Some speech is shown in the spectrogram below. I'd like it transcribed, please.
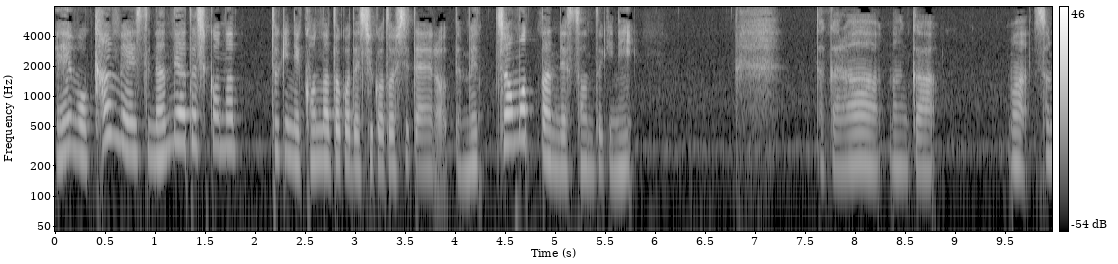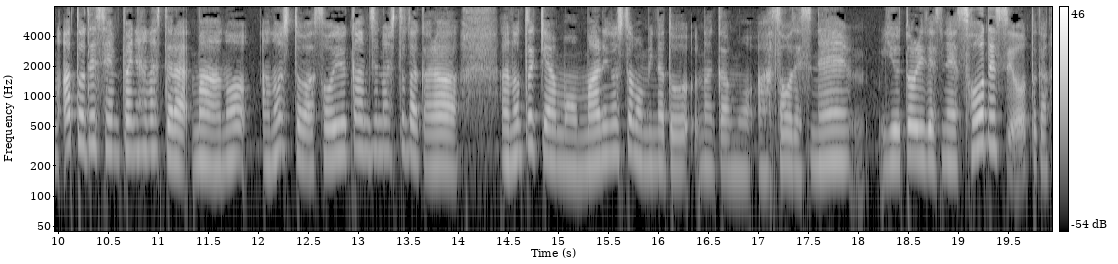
えー、もう勘弁してなんで私こんな時にこんなとこで仕事してたんやろってめっちゃ思ったんです、その時に。だから、なんか、まあ、その後で先輩に話したら、まあ、あの、あの人はそういう感じの人だから、あの時はもう周りの人もみんなと、なんかもう、あ、そうですね、言う通りですね、そうですよ、とか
